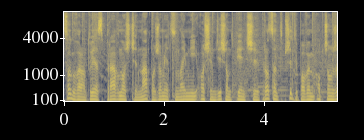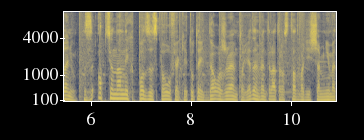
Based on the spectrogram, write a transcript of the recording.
co gwarantuje sprawność na poziomie co najmniej 85% przy typowym obciążeniu. Z opcjonalnych podzespołów, jakie tutaj dołożyłem, to jeden wentylator 120 mm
